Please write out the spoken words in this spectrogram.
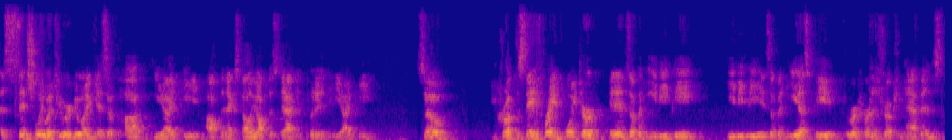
essentially what you are doing is a pop EIP, pop the next value off the stack and put it into EIP. So, you corrupt the same frame pointer, it ends up in EBP, EBP ends up in ESP, the return instruction happens,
